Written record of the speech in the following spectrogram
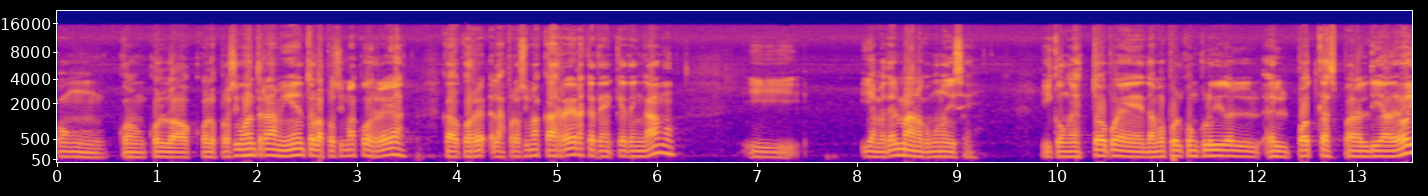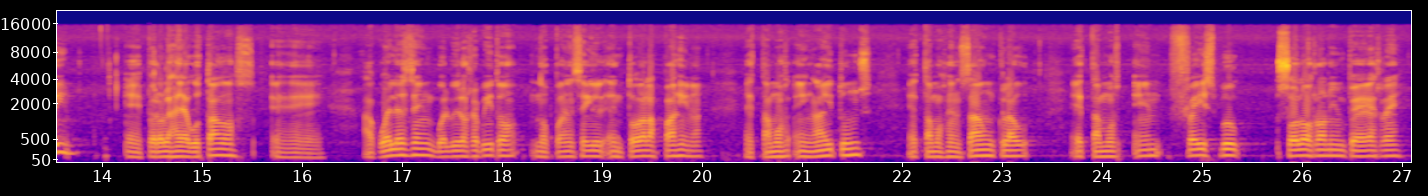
con, con, los, con los próximos entrenamientos, las próximas correas, las próximas carreras que, que tengamos y y a meter mano, como uno dice. Y con esto, pues, damos por concluido el, podcast para el día de hoy. Eh, espero les haya gustado. Eh, acuérdense, vuelvo y lo repito, nos pueden seguir en todas las páginas. Estamos en iTunes, estamos en SoundCloud, estamos en Facebook, solo Running PR.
